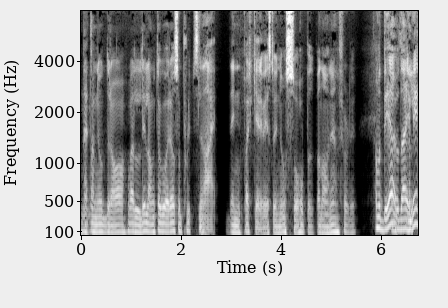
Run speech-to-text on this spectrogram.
Du kan jo dra veldig langt av gårde, og så plutselig Nei, den parkerer vi en stund, og så hopper du på en annen før du Ja, Men det er jo deilig.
